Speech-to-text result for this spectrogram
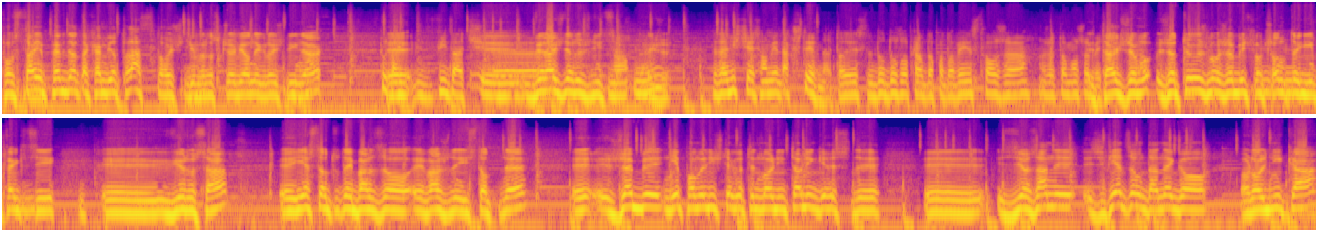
powstaje pewna taka miotlastość w rozkrzewionych roślinach. Tutaj widać Wyraźne różnice. No, Te liście są jednak sztywne. To jest du duże prawdopodobieństwo, że, że to może być. tak, że, że tu już może być początek infekcji y, wirusa. Y, Jest to tutaj bardzo y, ważne i istotne. Y, Żeby nie pomylić tego, ten monitoring jest y, y, związany z wiedzą danego rolnika.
